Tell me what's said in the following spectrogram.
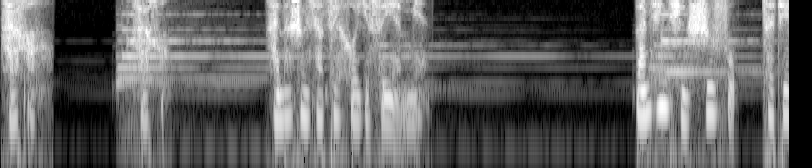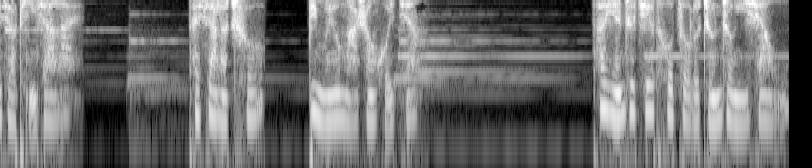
还好，还好，还能剩下最后一丝颜面。蓝青请师傅在街角停下来，他下了车，并没有马上回家。他沿着街头走了整整一下午。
